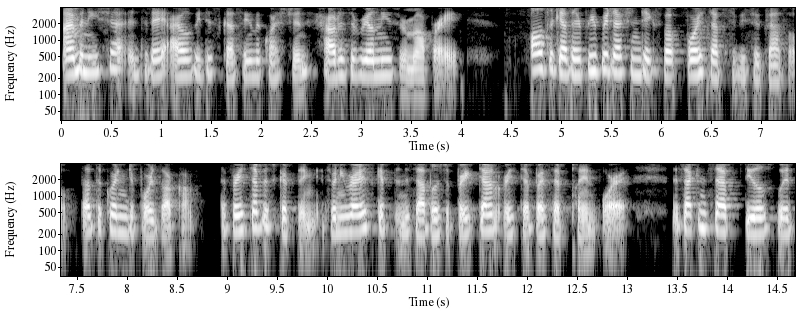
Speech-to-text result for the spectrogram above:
I'm Anisha, and today I will be discussing the question How does a real newsroom operate? Altogether, pre production takes about four steps to be successful. That's according to Forbes.com. The first step is scripting. It's when you write a script and establish a breakdown or a step by step plan for it. The second step deals with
